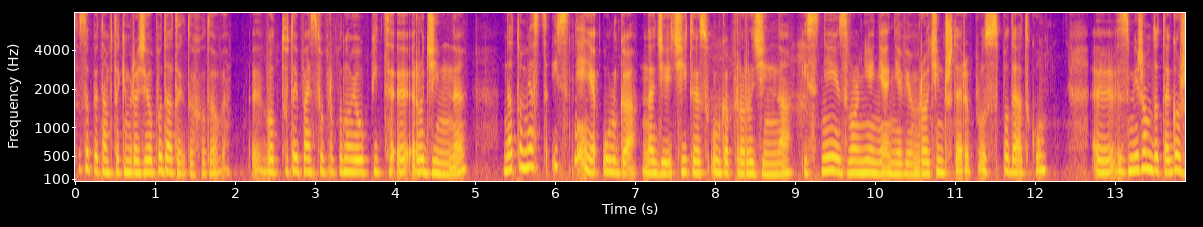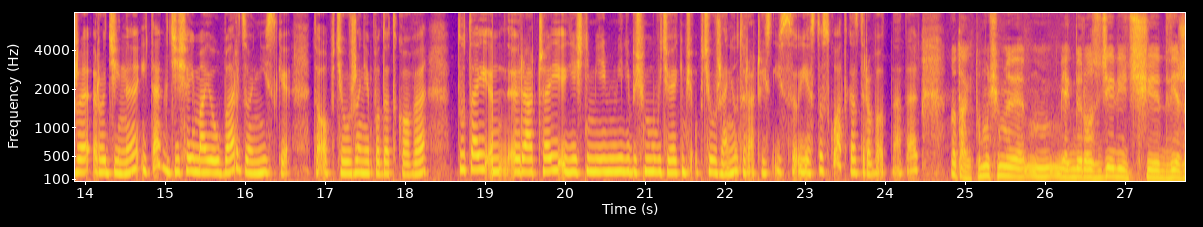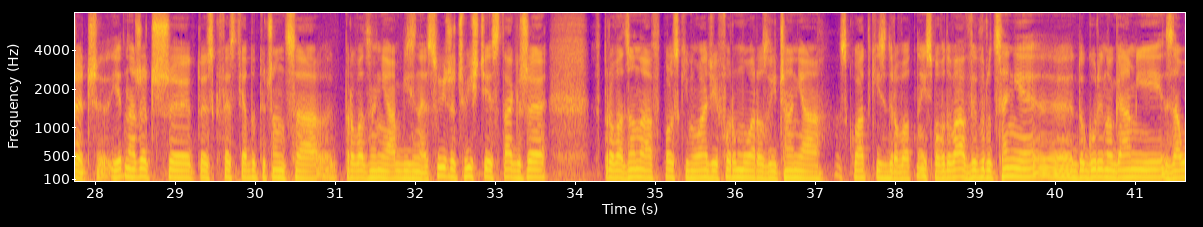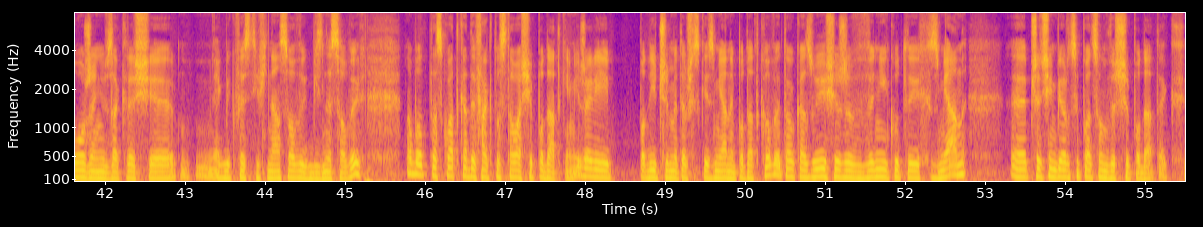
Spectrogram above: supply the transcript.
To zapytam w takim razie o podatek dochodowy. Bo tutaj Państwo proponują PIT rodzinny. Natomiast istnieje ulga na dzieci, to jest ulga prorodzinna. Istnieje zwolnienie, nie wiem, rodzin 4 plus z podatku. Y, zmierzam do tego, że rodziny i tak dzisiaj mają bardzo niskie to obciążenie podatkowe. Tutaj y, raczej, jeśli mielibyśmy mówić o jakimś obciążeniu, to raczej jest, to składka zdrowotna, tak? No tak, tu musimy mm, jakby rozdzielić dwie rzeczy. Jedna rzecz y, to jest kwestia dotycząca prowadzenia biznesu i rzeczywiście jest tak, że wprowadzona w Polskim Ładzie formuła rozliczania składki zdrowotnej spowodowała wywrócenie do góry nogami założeń w zakresie jakby kwestii finansowych, biznesowych, no bo ta składka de facto stała się podatkiem. Jeżeli podliczymy te wszystkie zmiany podatkowe, to okazuje się, że w wyniku tych zmian e, przedsiębiorcy płacą wyższy podatek.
